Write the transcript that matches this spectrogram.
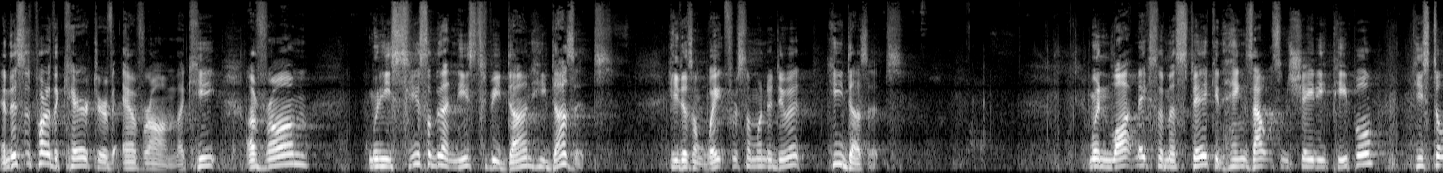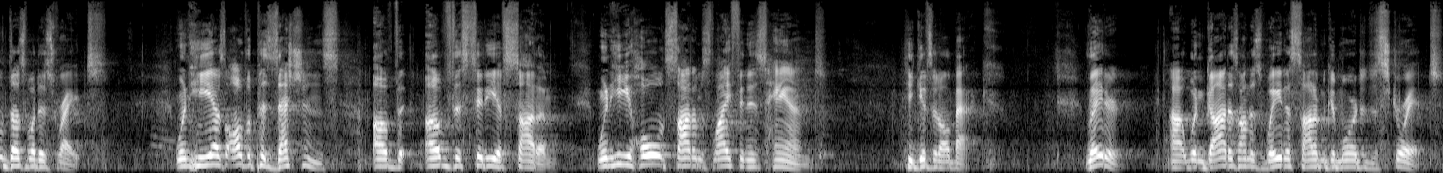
And this is part of the character of Avram. Like he, Avram, when he sees something that needs to be done, he does it. He doesn't wait for someone to do it. He does it. When Lot makes a mistake and hangs out with some shady people, he still does what is right. When he has all the possessions of the, of the city of Sodom, when he holds Sodom's life in his hand, he gives it all back. Later, uh, when God is on his way to Sodom and Gomorrah to destroy it,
